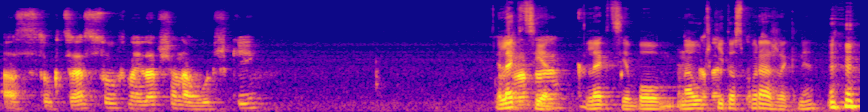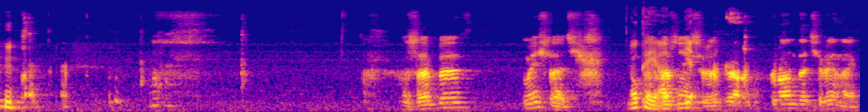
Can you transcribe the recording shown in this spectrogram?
A z sukcesów najlepsze nauczki. Lekcje, żeby... lekcje, bo nauczki to z porażek, nie? żeby myśleć. Okej, okay, a... żeby oglądać rynek.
